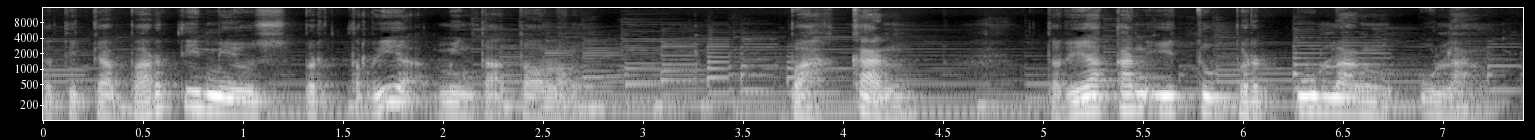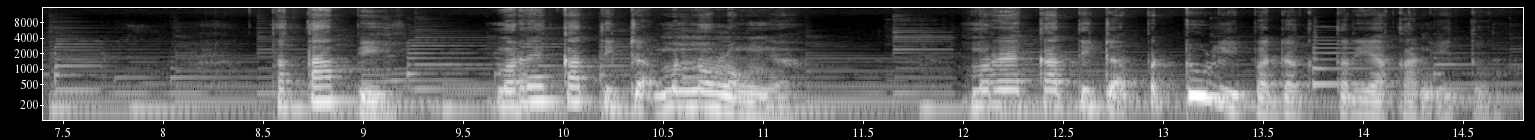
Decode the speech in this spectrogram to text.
ketika Bartimius berteriak minta tolong. Bahkan teriakan itu berulang-ulang. Tetapi mereka tidak menolongnya. Mereka tidak peduli pada teriakan itu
